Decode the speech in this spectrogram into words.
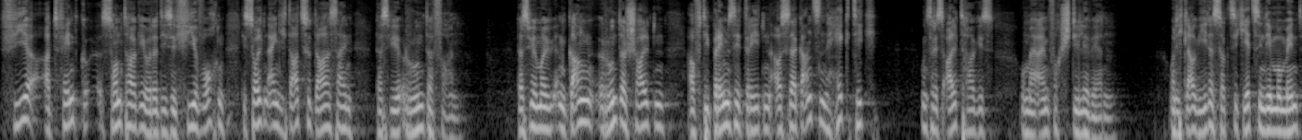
vier Adventsonntage oder diese vier Wochen, die sollten eigentlich dazu da sein, dass wir runterfahren dass wir mal einen Gang runterschalten, auf die Bremse treten, aus der ganzen Hektik unseres Alltages und mal einfach stille werden. Und ich glaube, jeder sagt sich jetzt in dem Moment,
